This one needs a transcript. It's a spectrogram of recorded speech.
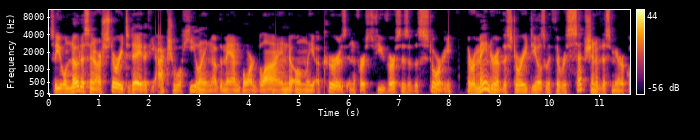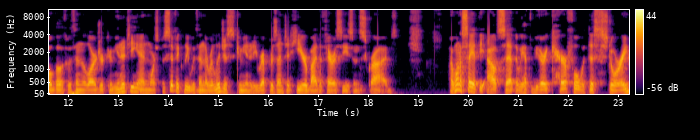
So you will notice in our story today that the actual healing of the man born blind only occurs in the first few verses of the story. The remainder of the story deals with the reception of this miracle both within the larger community and more specifically within the religious community represented here by the Pharisees and scribes. I want to say at the outset that we have to be very careful with this story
